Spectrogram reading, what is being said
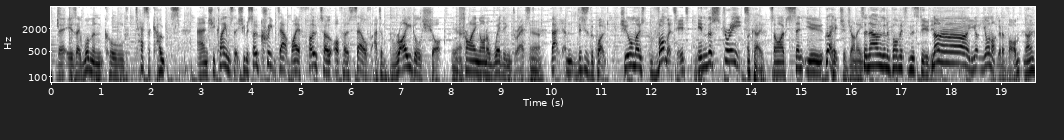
up. There is a woman called Tessa Coates, and she claims that she was so creeped out by a photo of herself at a bridal shop trying on a wedding dress that, and this is the quote, she almost vomited in the street. Okay. So I've sent you the Great. picture, Johnny. So now I'm going to vomit in the studio. no, no, no, no, you're, you're not going to vom. No? Well,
